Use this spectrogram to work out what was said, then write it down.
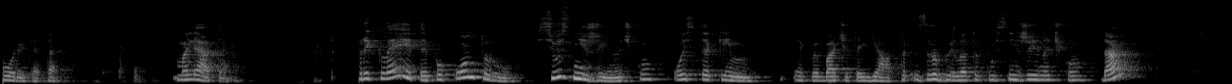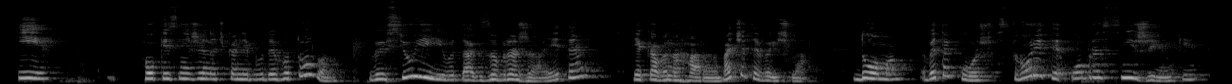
Створюйте так. Малята. Приклеїте по контуру всю сніжиночку. Ось таким, як ви бачите, я зробила таку сніжиночку. Да? І поки сніжиночка не буде готова, ви всю її отак зображаєте, яка вона гарна, бачите, вийшла. Дома ви також створюєте образ сніжинки,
